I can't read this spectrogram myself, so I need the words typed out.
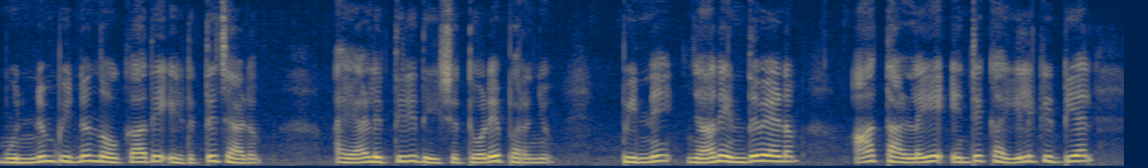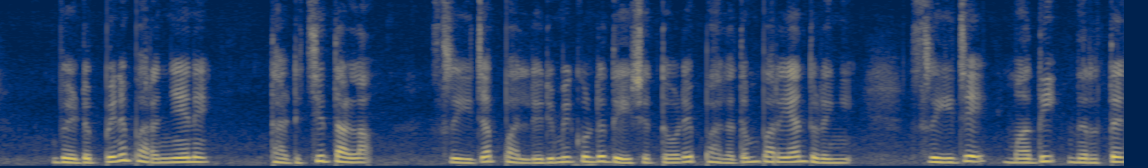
മുന്നും പിന്നും നോക്കാതെ എടുത്തു ചാടും. അയാൾ ഇത്തിരി ദേഷ്യത്തോടെ പറഞ്ഞു പിന്നെ ഞാൻ എന്ത് വേണം? ആ തള്ളയെ എന്റെ കയ്യിൽ കിട്ടിയാൽ വെടുപ്പിന് പറഞ്ഞേനെ. തടിച്ചി തള്ള. ശ്രീജ പല്ലുരുമിക്കൊണ്ട് ദേഷ്യത്തോടെ പലതും പറയാൻ തുടങ്ങി. ശ്രീജെ മതി നിർത്ത്.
